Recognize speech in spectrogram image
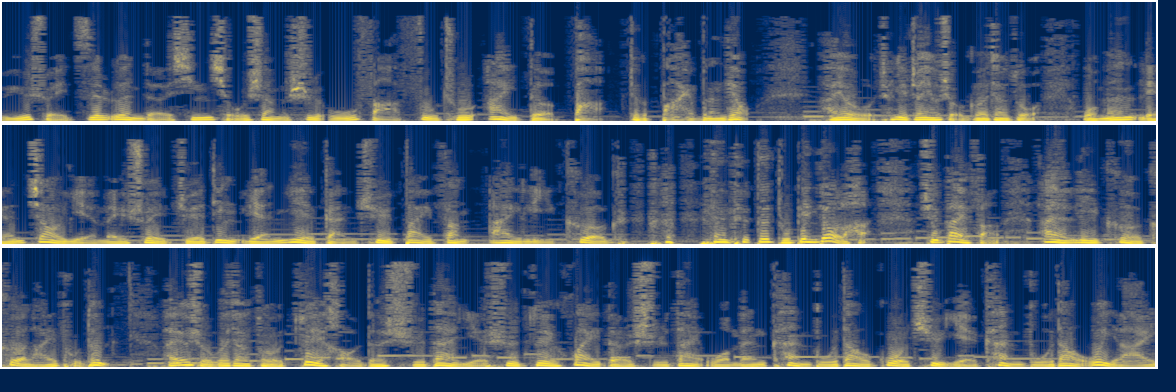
雨水滋润的星球上是无法付出爱的吧》。这个吧还不能掉，还有陈绮贞有首歌叫做《我们连觉也没睡，决定连夜赶去拜访艾里克》，都都读变调了哈，去拜访艾利克克莱普顿。还有一首歌叫做《最好的时代也是最坏的时代》，我们看不到过去，也看不到未来。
